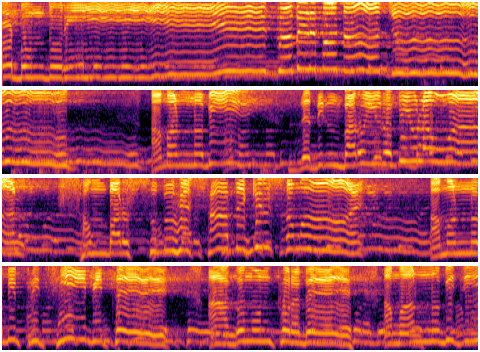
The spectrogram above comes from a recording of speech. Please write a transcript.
এ বন্ধুরি গভীর মনোযোগ। আমার নবী যেদিন বারোই আউয়াল, সোমবার সুবহে সাদেকের সময় আমার নবী পৃথিবীতে আগমন করবে, আমার নবীজি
